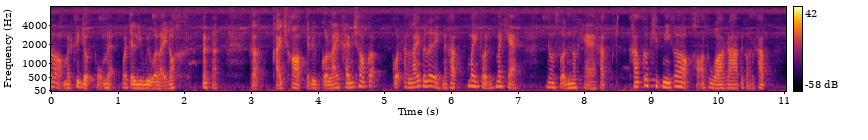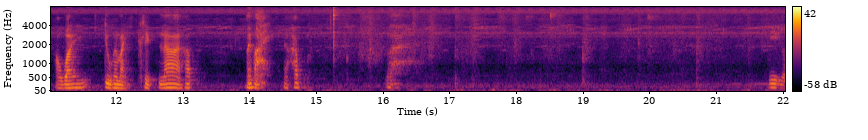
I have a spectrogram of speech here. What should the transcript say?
ก็มันขึ้นอยู่กับผมแหละว่าจะรีวิวอะไรเนาะก็ใครชอบอย่าลืมกดไลค์ใครไม่ชอบก็กดอันไลค์ไปเลยนะครับ ไม่สนไม่แคร์โนสนโนแคร์ครับครับก็คลิปนี้ก็ขอตัวร์ลาไปก่อนครับ เอาไว้ดูกันใหม่คลิปหน้าครับบ๊ายบายนะครับ นี่เรา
